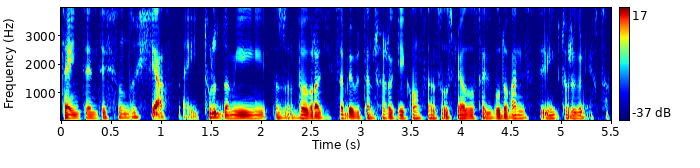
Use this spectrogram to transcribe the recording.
te intencje są dość jasne i trudno mi wyobrazić sobie, by ten szeroki konsensus miał zostać zbudowany z tymi, którzy go nie chcą.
